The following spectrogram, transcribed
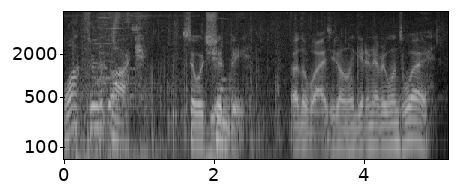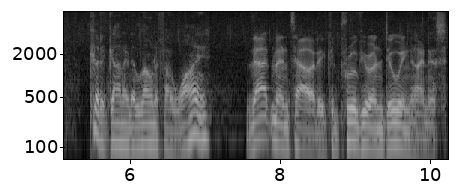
Walk through the park. So it should be. Otherwise, you'd only get in everyone's way. Could have gone it alone if I wanted. That mentality could prove your undoing, Highness.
